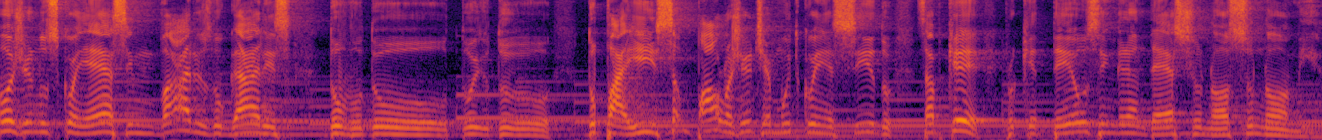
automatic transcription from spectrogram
hoje nos conhece em vários lugares do, do, do, do, do país. São Paulo a gente é muito conhecido. Sabe por quê? Porque Deus engrandece o nosso nome.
